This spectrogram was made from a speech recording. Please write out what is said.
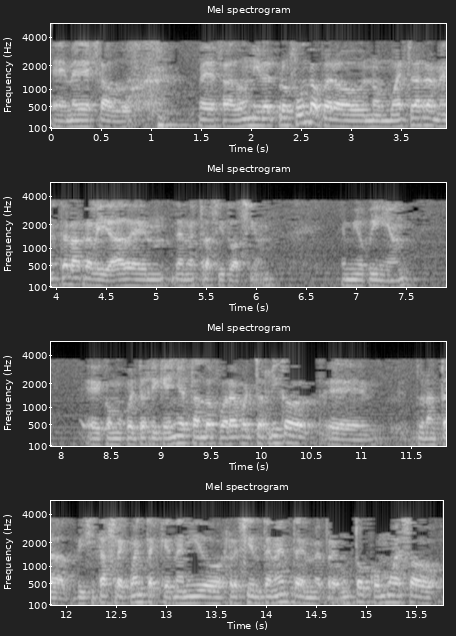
eh, me defraudó. Me defraudó a un nivel profundo pero nos muestra realmente la realidad de, de nuestra situación en mi opinión. Eh, como puertorriqueño estando fuera de Puerto Rico eh, durante las visitas frecuentes que he tenido recientemente me pregunto cómo eso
